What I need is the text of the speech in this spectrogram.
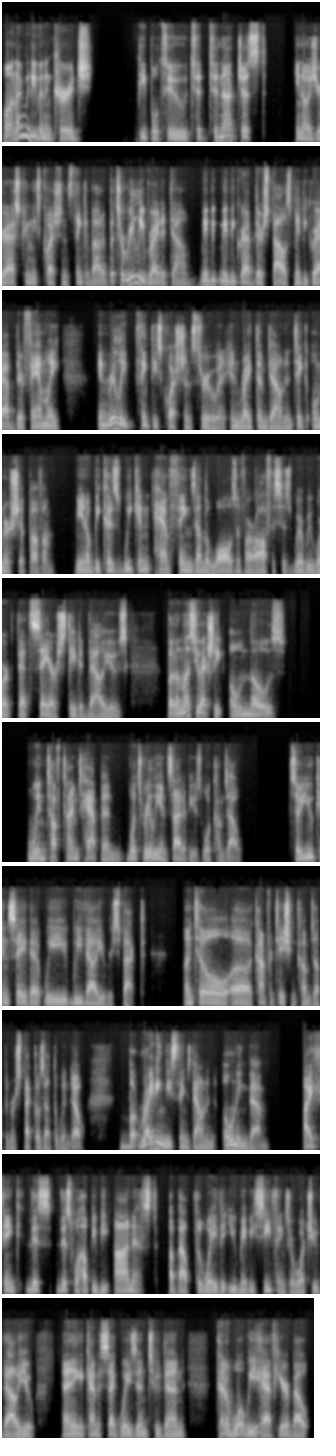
Well, and I would even encourage people to to to not just you know as you're asking these questions think about it but to really write it down maybe maybe grab their spouse maybe grab their family and really think these questions through and, and, write them down and take ownership of them you know because we can have things on the walls of our offices where we work that say our stated values but unless you actually own those when tough times happen what's really inside of you is what comes out so you can say that we we value respect until a confrontation comes up and respect goes out the window. But writing these things down and owning them, I think this this will help you be honest about the way that you maybe see things or what you value. And I think it kind of segues into then kind of what we have here about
